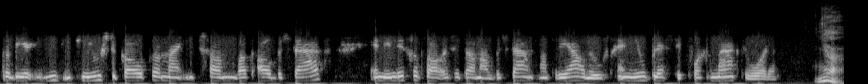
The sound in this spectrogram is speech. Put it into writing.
probeer niet iets nieuws te kopen, maar iets van wat al bestaat. En in dit geval is het dan al bestaand materiaal. Er hoeft geen nieuw plastic voor gemaakt te worden. Ja,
